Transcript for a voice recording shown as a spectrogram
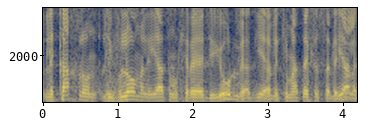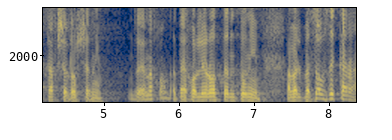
לכחלון לבלום עליית מחירי הדיור, להגיע לכמעט אפס עלייה, לקח שלוש שנים. זה נכון, אתה יכול לראות את הנתונים. אבל בסוף זה קרה.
